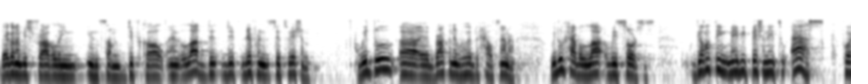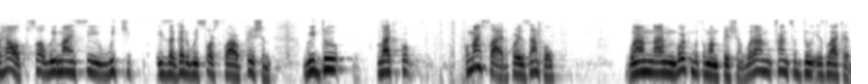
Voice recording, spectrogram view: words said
they're going to be struggling in some difficult and a lot di different situation we do, uh, at Brockton Neighborhood Health Center, we do have a lot of resources. The only thing maybe patient need to ask for help, so we might see which is a good resource for our patient. We do, like for, for my side, for example, when I'm working with one patient, what I'm trying to do is like a,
